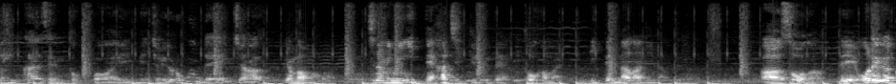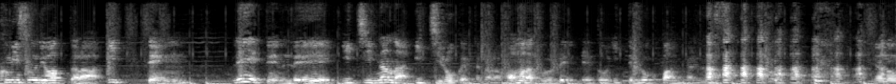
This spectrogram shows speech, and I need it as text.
1回戦突破はめっちゃ喜んでええんちゃういやまあまあ。まあちなみに1.8って言ってたやん10日前。1.7になってああそうなん。たで俺が組数で割ったら1.0.01716やったからまもなく、れえっと1.6パーになります。あの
